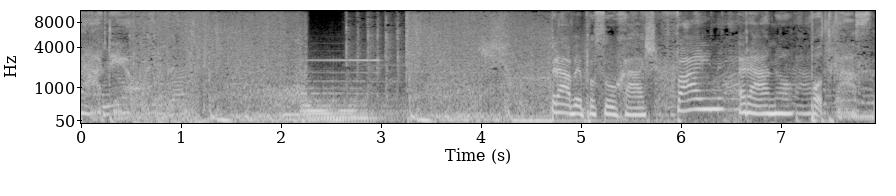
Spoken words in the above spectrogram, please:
rádio. Právě posloucháš Fajn ráno podcast.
